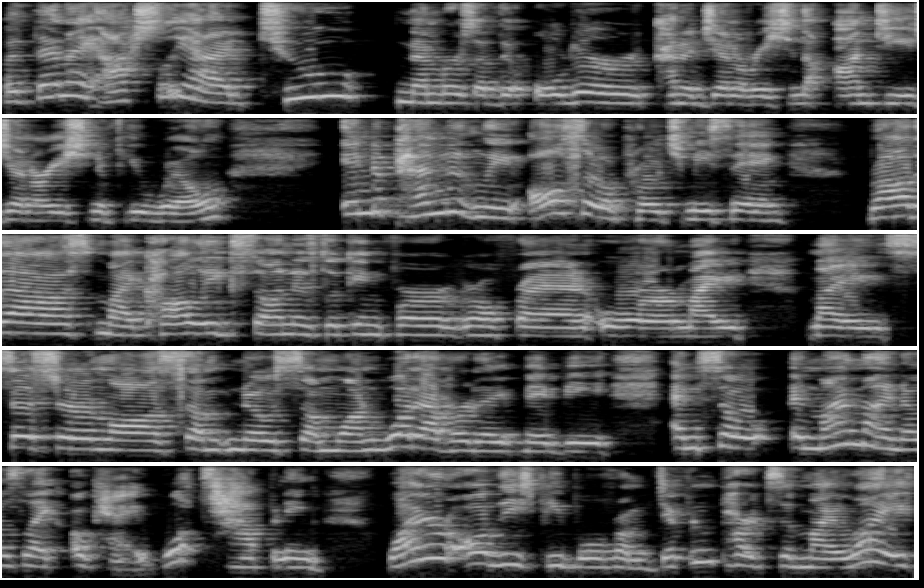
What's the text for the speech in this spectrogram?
But then I actually had two members of the older kind of generation, the auntie generation, if you will, independently also approach me saying, Radha, my colleague's son is looking for a girlfriend, or my my sister-in-law some knows someone, whatever they may be. And so in my mind, I was like, okay, what's happening? Why are all these people from different parts of my life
